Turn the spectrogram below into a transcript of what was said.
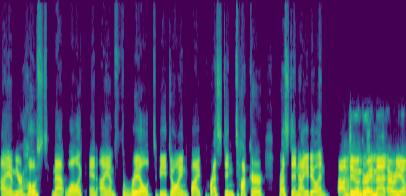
I am your host, Matt Wallach, and I am thrilled to be joined by Preston Tucker. Preston, how you doing? I'm doing great, Matt. How are you?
